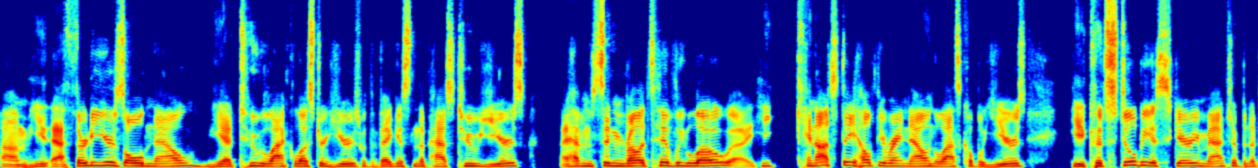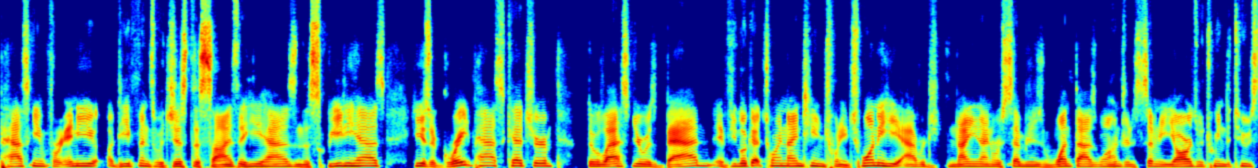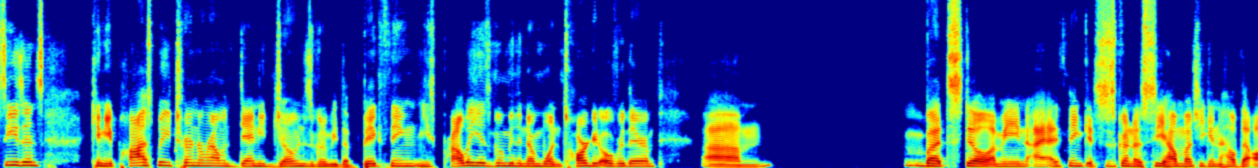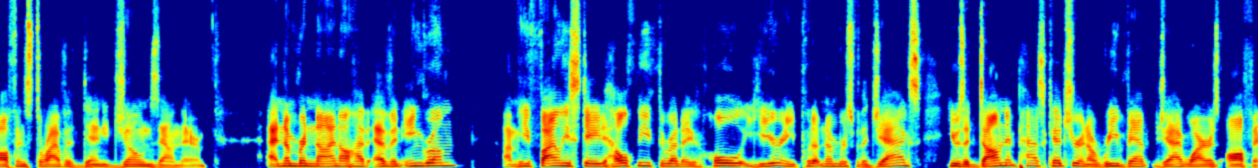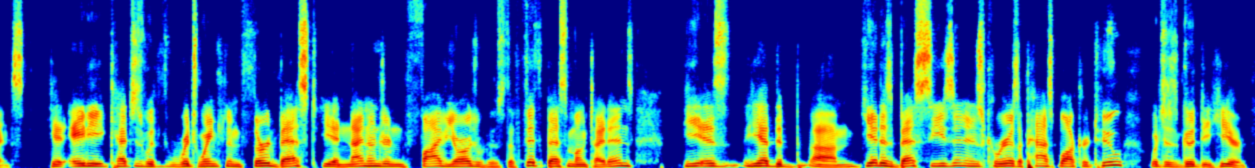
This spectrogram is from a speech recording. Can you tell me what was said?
Um, he at 30 years old now. He had two lackluster years with Vegas in the past two years. I have him sitting relatively low. Uh, he cannot stay healthy right now in the last couple years. He could still be a scary matchup in the pass game for any defense with just the size that he has and the speed he has. He is a great pass catcher. The last year was bad. If you look at 2019 2020, he averaged 99 receptions, 1,170 yards between the two seasons. Can he possibly turn around with Danny Jones? Is going to be the big thing. He's probably is going to be the number one target over there. Um, but still, I mean, I, I think it's just going to see how much he can help that offense thrive with Danny Jones down there. At number nine, I'll have Evan Engram. Um, he finally stayed healthy throughout a whole year and he put up numbers for the Jags. He was a dominant pass catcher in a revamped Jaguars offense. He had 88 catches with Rich Wington third best. He had 905 yards, which was the fifth best among tight ends. He is he had the um he had his best season in his career as a pass blocker too, which is good to hear.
